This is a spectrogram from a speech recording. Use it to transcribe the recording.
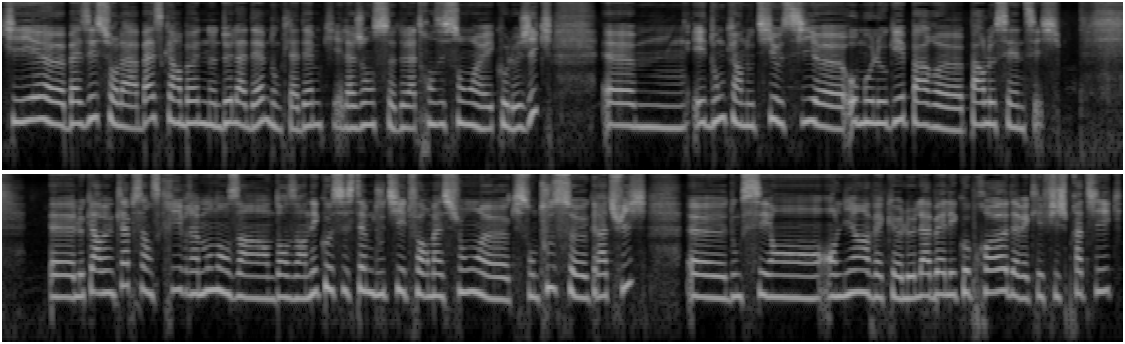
qui est basée sur la base carbone de l'ADEME, donc l'ADEME qui est l'agence de la transition écologique, et donc un outil aussi homologué par, par le CNC. Euh, le Carbon Club s'inscrit vraiment dans un, dans un écosystème d'outils et de formation euh, qui sont tous euh, gratuits. donc c'est en, en, lien avec le label EcoProd, avec les fiches pratiques,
